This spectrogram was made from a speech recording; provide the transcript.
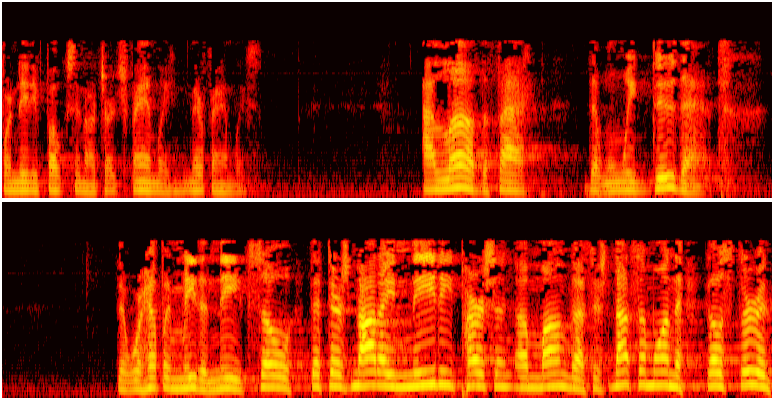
for needy folks in our church family and their families. I love the fact that when we do that, that we're helping meet a need so that there's not a needy person among us. There's not someone that goes through and,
